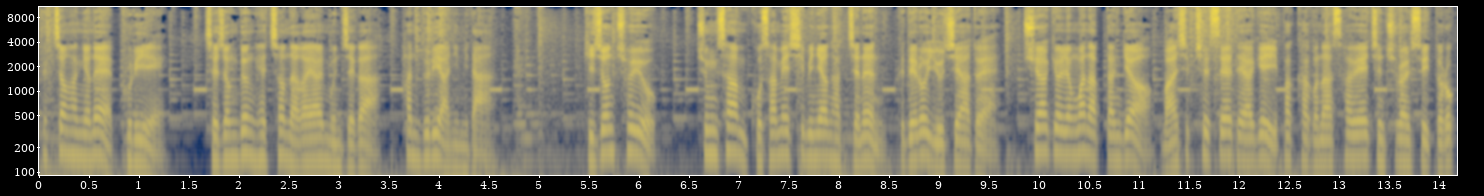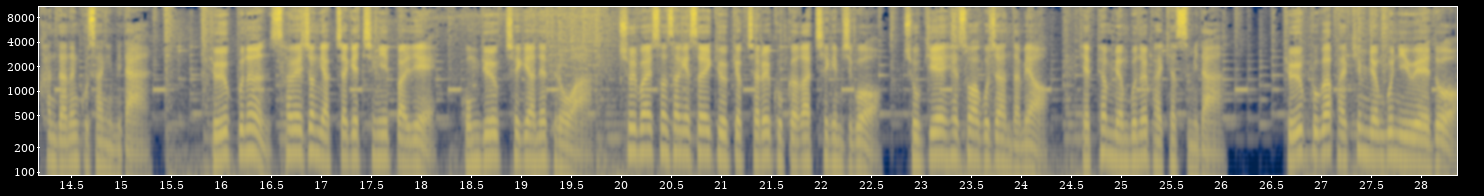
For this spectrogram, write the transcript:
특정 학년의 불이익, 재정 등 헤쳐나가야 할 문제가 한둘이 아닙니다. 기존 초육, 중3, 고3의 12년 학제는 그대로 유지하되 취학 연령만 앞당겨 만 17세 대학에 입학하거나 사회에 진출할 수 있도록 한다는 구상입니다. 교육부는 사회적 약자 계층이 빨리 공교육 체계 안에 들어와 출발선상에서의 교육 격차를 국가가 책임지고 조기에 해소하고자 한다며 개편 명분을 밝혔습니다. 교육부가 밝힌 명분 이외에도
